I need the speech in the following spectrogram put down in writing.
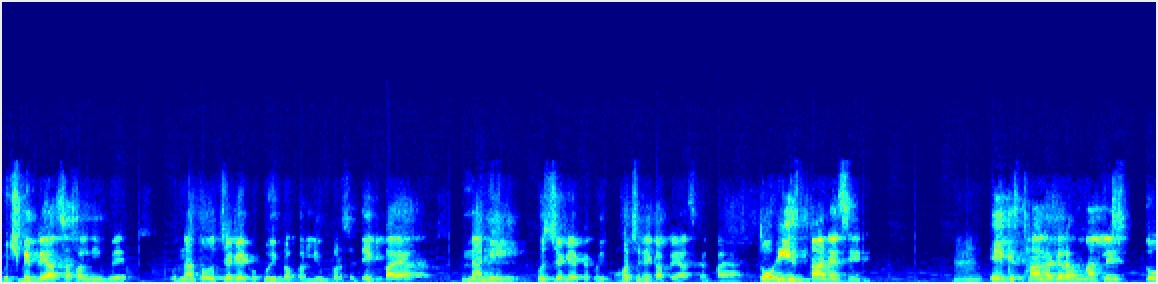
कुछ भी प्रयास सफल नहीं हुए। ना तो उस जगह को कोई प्रॉपरली ऊपर से देख पाया ना ही उस जगह पे कोई पहुँचने का प्रयास कर पाया। दो ही स्थान ऐसे हैं। हम्म। एक स्थान अगर हम मान लें तो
